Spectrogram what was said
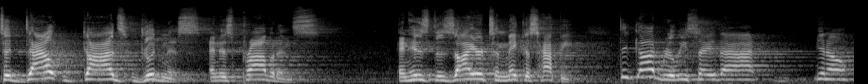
to doubt God's goodness and his providence and his desire to make us happy. Did God really say that? You know,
